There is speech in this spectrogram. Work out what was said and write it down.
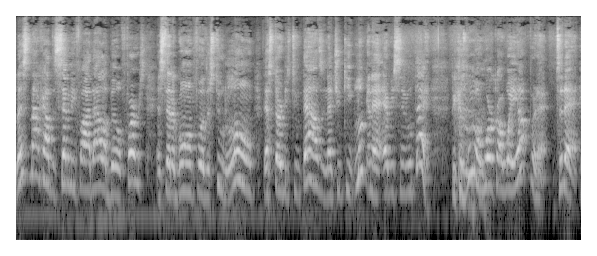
let's knock out the seventy-five dollar bill first instead of going for the student loan that's 32,000 that you keep looking at every single day. Because we're gonna work our way up for that to that,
